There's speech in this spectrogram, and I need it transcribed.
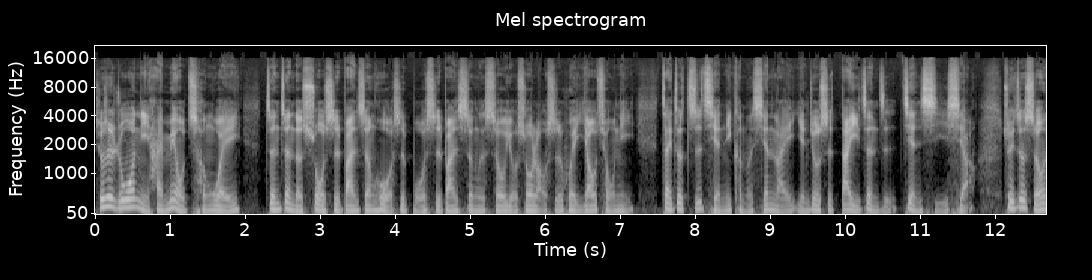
就是如果你还没有成为真正的硕士班生或者是博士班生的时候，有时候老师会要求你。在这之前，你可能先来研究室待一阵子，见习一下。所以这时候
